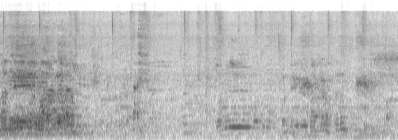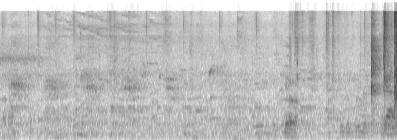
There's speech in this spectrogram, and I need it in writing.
वन्दे मातरम् वन्दे मातरम् Yeah.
